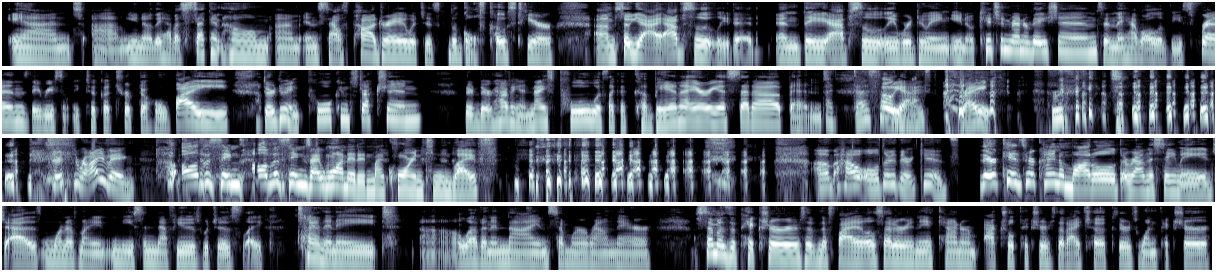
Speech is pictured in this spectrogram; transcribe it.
and um, you know they have a second home um, in South Padre, which is the Gulf Coast here. Um, so yeah, I absolutely did, and they absolutely were doing you know kitchen renovations, and they have all of these friends. They recently took a trip to Hawaii. They're doing pool construction they're, they're having a nice pool with like a cabana area set up and that does oh yeah. nice. right. Right. They're thriving. All the things all the things i wanted in my quarantine life. Um, how old are their kids? Their kids are kind of modeled around the same age as one of my niece and nephews which is like 10 and 8 uh, 11 and 9, somewhere around there. Some of the pictures of the files that are in the account are actual pictures that I took. There's one picture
